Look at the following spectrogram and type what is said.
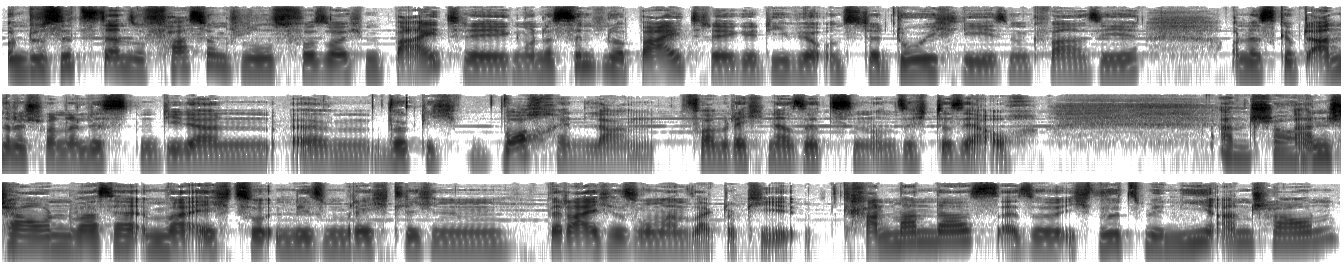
Und du sitzt dann so fassungslos vor solchen Beiträgen. Und es sind nur Beiträge, die wir uns da durchlesen quasi. Und es gibt andere Journalisten, die dann ähm, wirklich wochenlang vorm Rechner sitzen und sich das ja auch anschauen. anschauen, was ja immer echt so in diesem rechtlichen Bereich ist, wo man sagt, okay, kann man das? Also ich würde es mir nie anschauen,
